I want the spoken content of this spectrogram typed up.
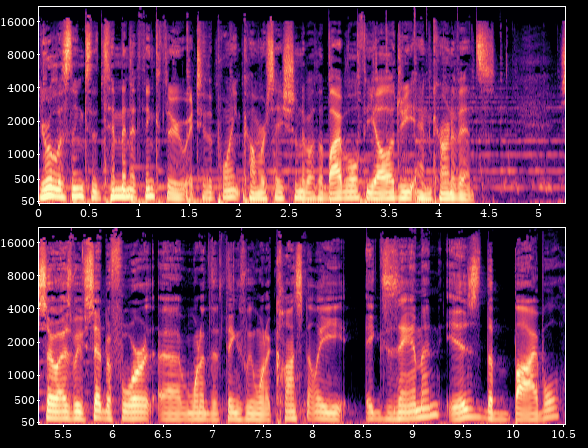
You're listening to the 10 Minute Think Through, a to the point conversation about the Bible, theology, and current events. So, as we've said before, uh, one of the things we want to constantly examine is the Bible.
